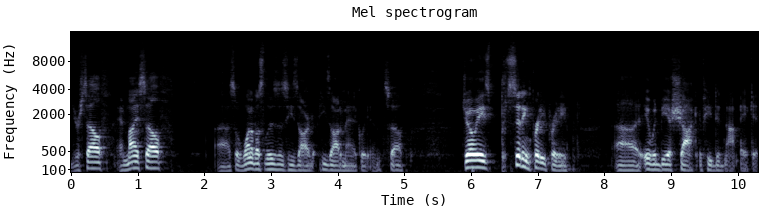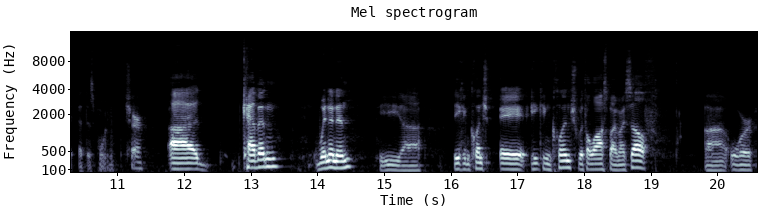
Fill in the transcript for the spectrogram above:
yourself, and myself. Uh, so one of us loses, he's he's automatically in. So Joey's sitting pretty pretty. Uh, it would be a shock if he did not make it at this point. Sure. Uh, Kevin winning in. He uh, he can clinch a he can clinch with a loss by myself, uh, or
